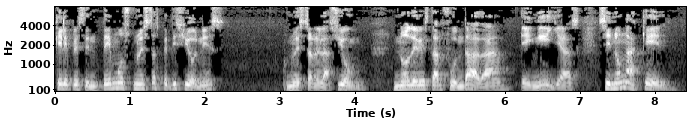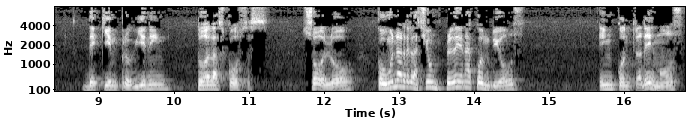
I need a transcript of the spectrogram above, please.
que le presentemos nuestras peticiones, nuestra relación no debe estar fundada en ellas, sino en aquel de quien provienen todas las cosas. Solo con una relación plena con Dios encontraremos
